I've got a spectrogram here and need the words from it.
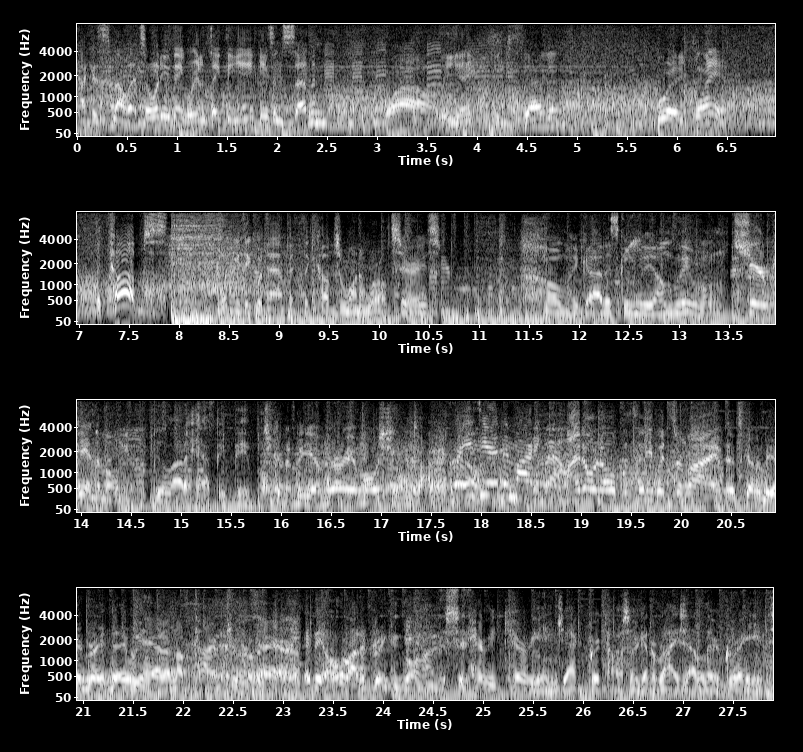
I can smell it. So what do you think? We're gonna take the Yankees in seven? Wow, the Yankees in seven. Who are they playing? The Cubs. What do you think would happen if the Cubs won a World Series? Oh my God, it's gonna be unbelievable. Sheer pandemonium. Be a lot of happy people. It's going to be a very emotional time. Crazier than Mardi Gras. I don't know if the city would survive. It's going to be a great day. We had enough time to prepare. Maybe a whole lot of drinking going on in the city. Harry Caray and Jack Brickhouse are going to rise out of their graves.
